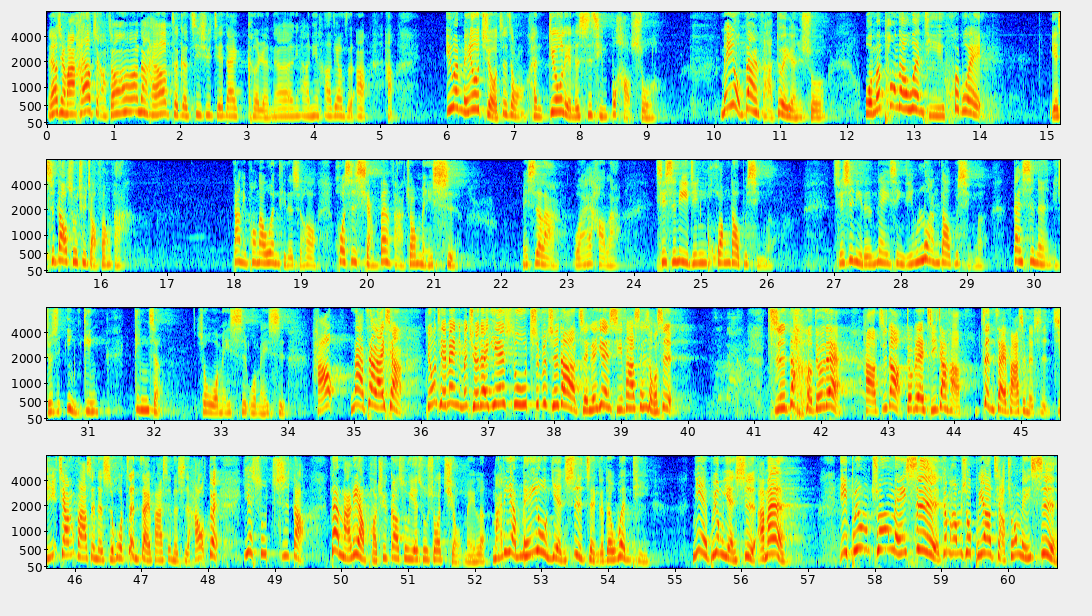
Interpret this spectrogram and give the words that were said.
了解吗？还要假装，那还要这个继续接待客人呢？你好，你好，这样子啊，好，因为没有酒这种很丢脸的事情不好说，没有办法对人说。我们碰到问题会不会也是到处去找方法？当你碰到问题的时候，或是想办法装没事，没事啦，我还好啦。其实你已经慌到不行了，其实你的内心已经乱到不行了。但是呢，你就是硬盯盯着，说我没事，我没事。好，那再来想，弟兄姐妹，你们觉得耶稣知不知道整个宴席发生什么事？知道，知道，对不对？好，知道，对不对？即将好。正在发生的事，即将发生的事，或正在发生的事。好，对，耶稣知道，但玛利亚跑去告诉耶稣说酒没了。玛利亚没有掩饰整个的问题，你也不用掩饰，阿门。你不用装没事，跟他们说不要假装没事，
